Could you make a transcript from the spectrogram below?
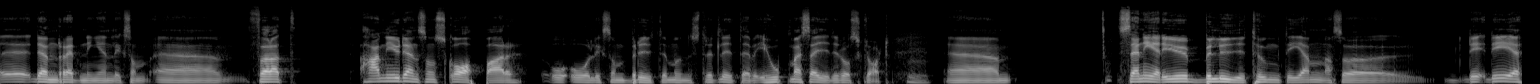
eh, den räddningen liksom. Eh, för att han är ju den som skapar och, och liksom bryter mönstret lite, ihop med Saidi då såklart. Eh, sen är det ju blytungt igen, alltså. Det, det är...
